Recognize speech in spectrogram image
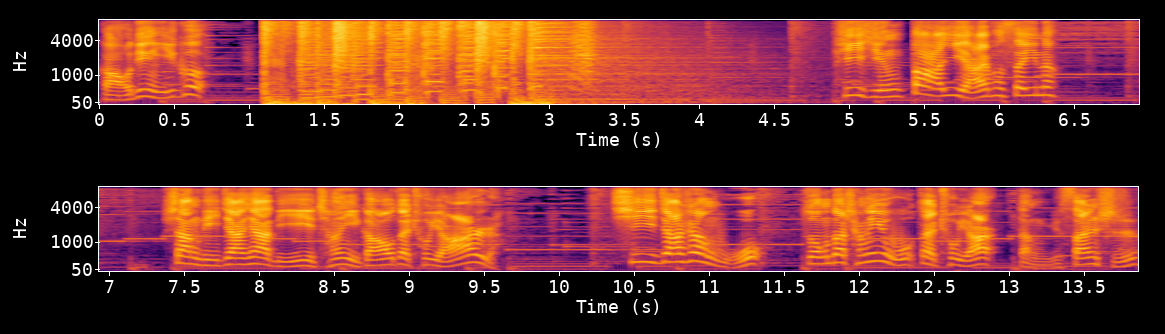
搞定一个。梯形大 EFC 呢？上底加下底乘以高再除以二啊，七加上五，总的乘以五再除以二等于三十，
